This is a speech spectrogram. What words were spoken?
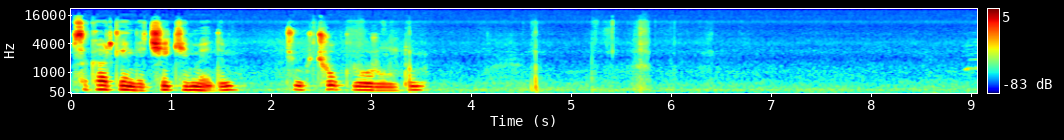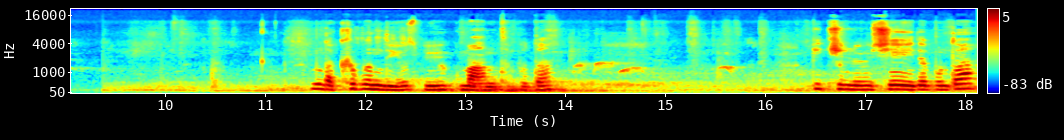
Sıkarken de çekemedim. Çünkü çok yoruldum. Bu da kıbın diyoruz. Büyük mantı bu da. Bir kilo şey de burada.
